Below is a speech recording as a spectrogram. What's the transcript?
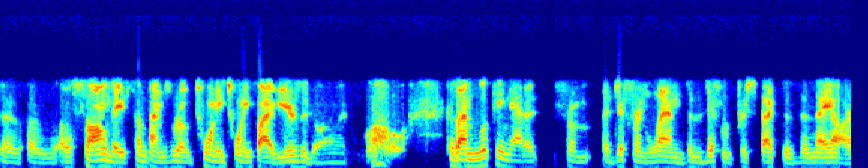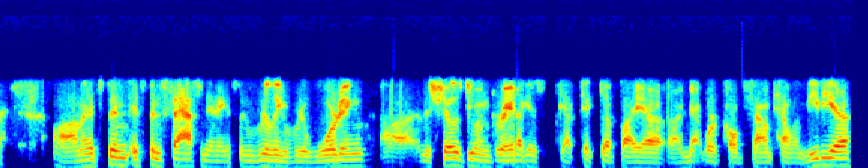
of, of, of a song they sometimes wrote 20, 25 years ago. I'm like, whoa, because I'm looking at it from a different lens and a different perspective than they are. Um, and it's been it's been fascinating. It's been really rewarding. Uh, the show's doing great. I just got picked up by a, a network called Sound Talent Media.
